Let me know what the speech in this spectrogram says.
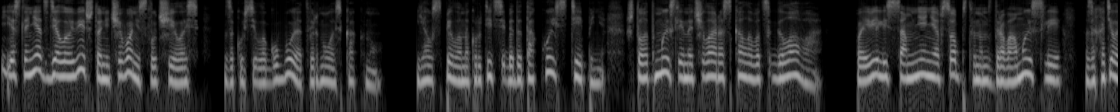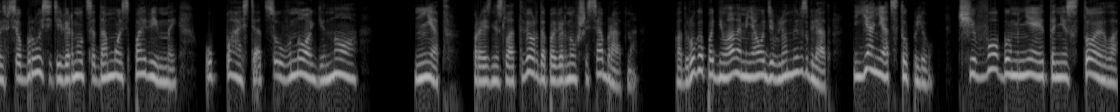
Если нет, сделаю вид, что ничего не случилось. Закусила губу и отвернулась к окну. Я успела накрутить себя до такой степени, что от мыслей начала раскалываться голова. Появились сомнения в собственном здравомыслии, захотелось все бросить и вернуться домой с повинной, упасть отцу в ноги, но... «Нет», — произнесла твердо, повернувшись обратно. Подруга подняла на меня удивленный взгляд. «Я не отступлю. Чего бы мне это ни стоило,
